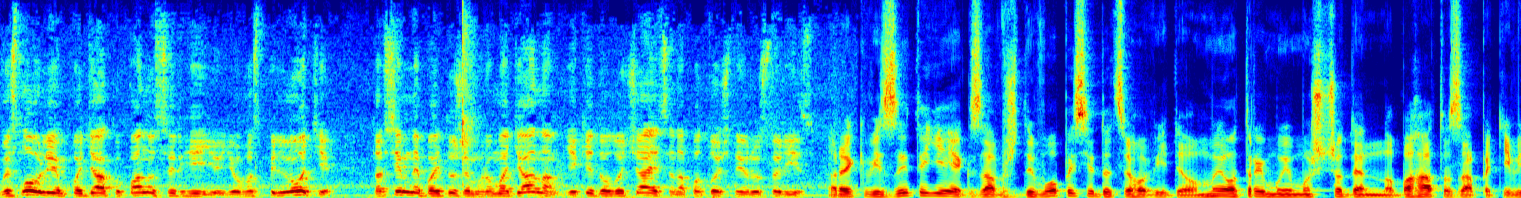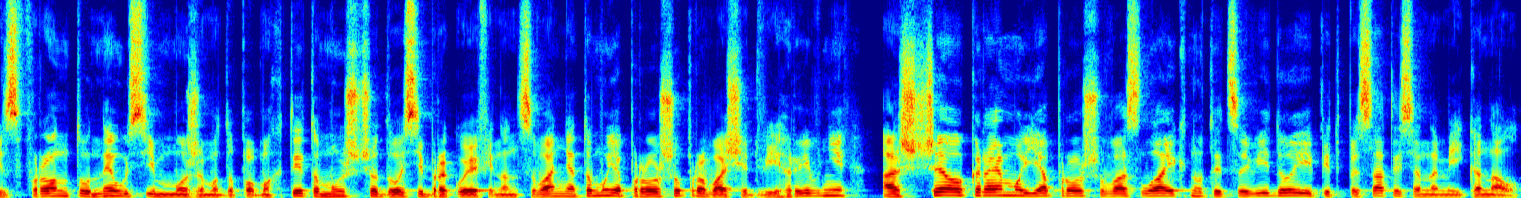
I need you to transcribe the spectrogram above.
Висловлюємо подяку пану Сергію, його спільноті та всім небайдужим громадянам, які долучаються на поточний русоріз. Реквізити є, як завжди, в описі до цього відео. Ми отримуємо щоденно багато запитів із фронту. Не усім можемо допомогти, тому що досі бракує фінансування. Тому я прошу про ваші 2 гривні. А ще окремо я прошу вас лайкнути це відео і підписатися на мій канал.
